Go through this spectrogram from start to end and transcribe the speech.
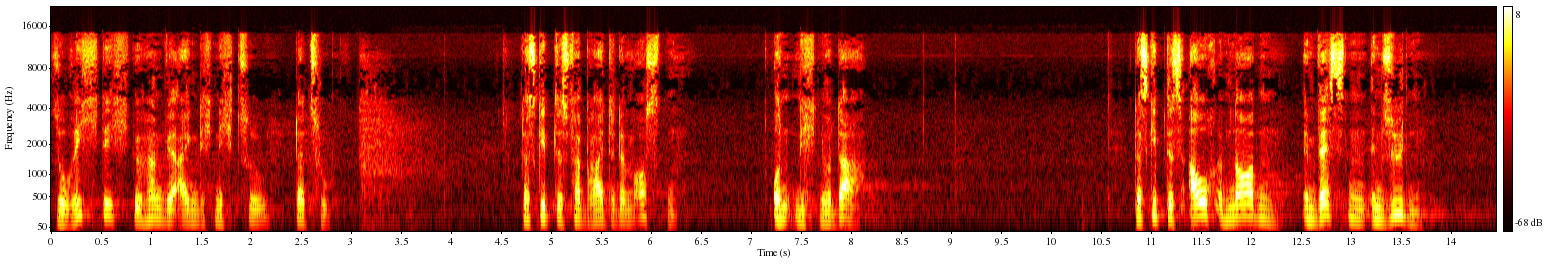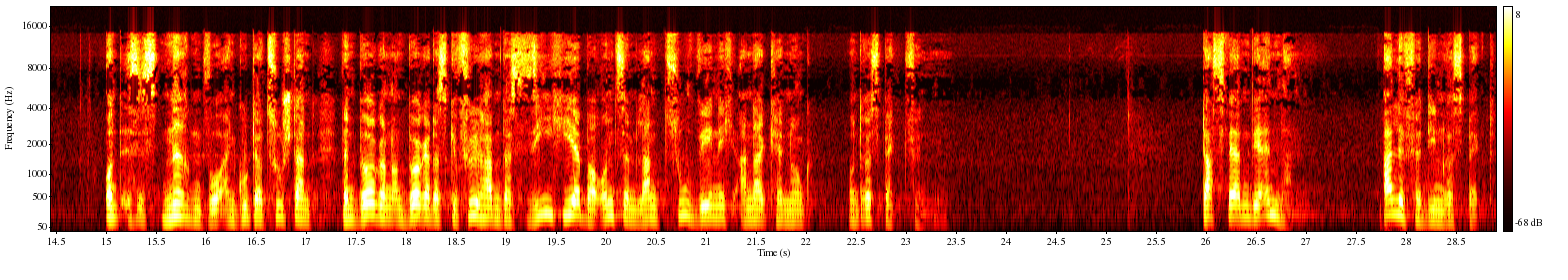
so richtig gehören wir eigentlich nicht zu, dazu. Das gibt es verbreitet im Osten. Und nicht nur da. Das gibt es auch im Norden, im Westen, im Süden. Und es ist nirgendwo ein guter Zustand, wenn Bürgerinnen und Bürger das Gefühl haben, dass sie hier bei uns im Land zu wenig Anerkennung und Respekt finden. Das werden wir ändern. Alle verdienen Respekt,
